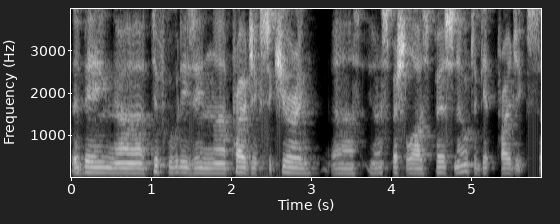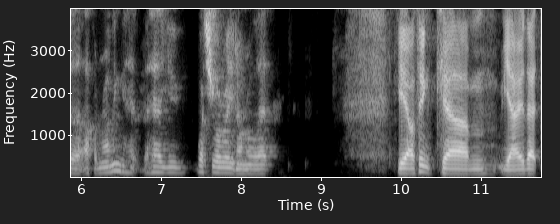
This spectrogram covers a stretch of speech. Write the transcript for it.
there being uh, difficulties in uh, projects securing, uh, you know, specialised personnel to get projects up and running. How, how you? What's your read on all that? Yeah, I think um, you know that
